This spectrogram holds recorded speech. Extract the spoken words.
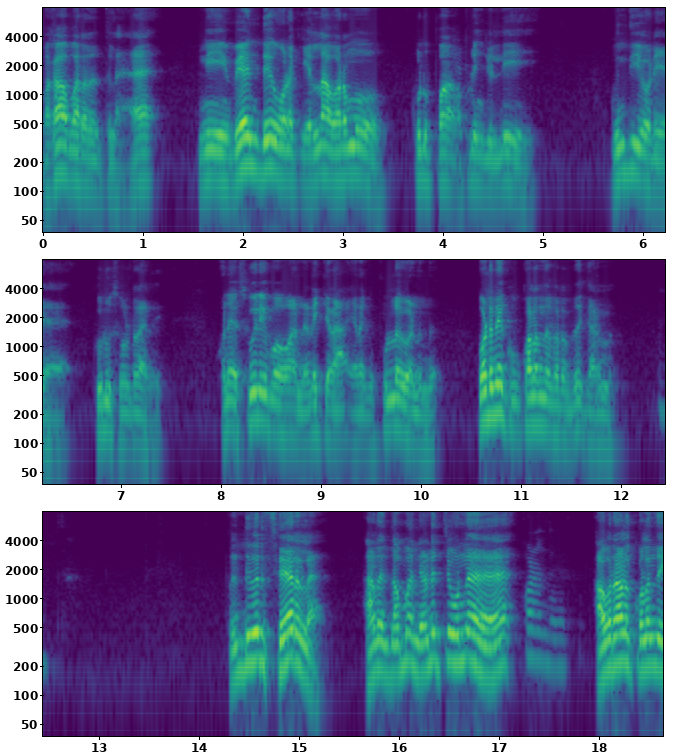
மகாபாரதத்தில் நீ வேண்டு உனக்கு எல்லா வரமும் கொடுப்பான் அப்படின்னு சொல்லி குந்தியோடைய குரு சொல்கிறாரு உடனே சூரிய பகவான் நினைக்கிறா எனக்கு புள்ள வேணும்னு. உடனே குழந்தை பிறந்தது கர்ணன். ரெண்டு பேரும் சேரலை. ஆனால் இந்த அம்மா நினச்ச உடனே அவரால் குழந்தை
